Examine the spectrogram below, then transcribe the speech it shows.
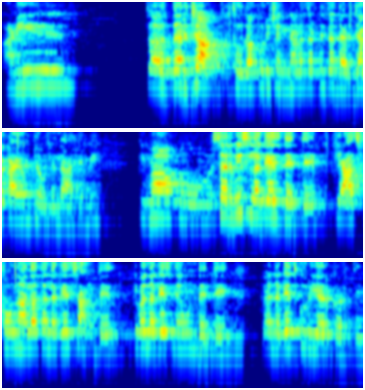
आणि दर्जा सोलापुरी शेंगदाणा चटणीचा दर्जा कायम ठेवलेला आहे मी. किंवा सर्व्हिस लगेच देते. की आज फोन आला तर लगेच सांगते. किंवा लगेच नेऊन देते. किंवा लगेच कुरिअर करते.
